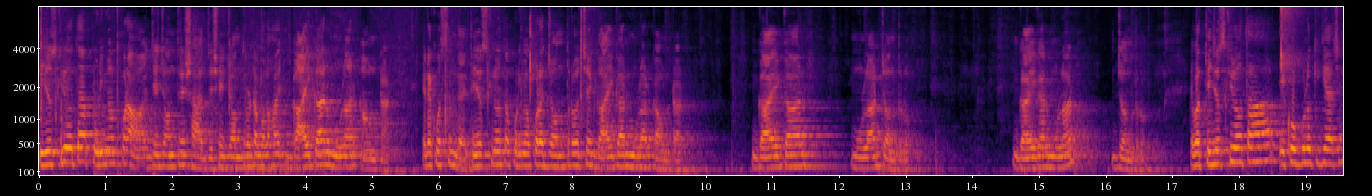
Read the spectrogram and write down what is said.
তেজস্ক্রিয়তা পরিমাপ করা হয় যে যন্ত্রের সাহায্যে, সেই যন্ত্রটা বলা হয় গাইগার মুলার কাউন্টার এটা কোশ্চেন দেয়, তেজস্ক্রিয়তা পরিমাপ করার যন্ত্র হচ্ছে Geiger Muller counter Geiger Muller যন্ত্র। গাইগার মূলার যন্ত্র। এবার তেজস্ক্রিয়তার এককগুলো কী কী আছে?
